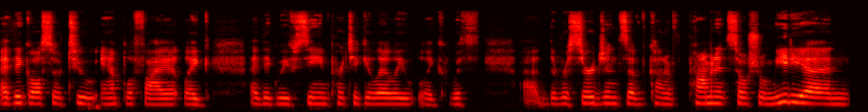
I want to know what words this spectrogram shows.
I think also to amplify it. Like I think we've seen, particularly like with uh, the resurgence of kind of prominent social media and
